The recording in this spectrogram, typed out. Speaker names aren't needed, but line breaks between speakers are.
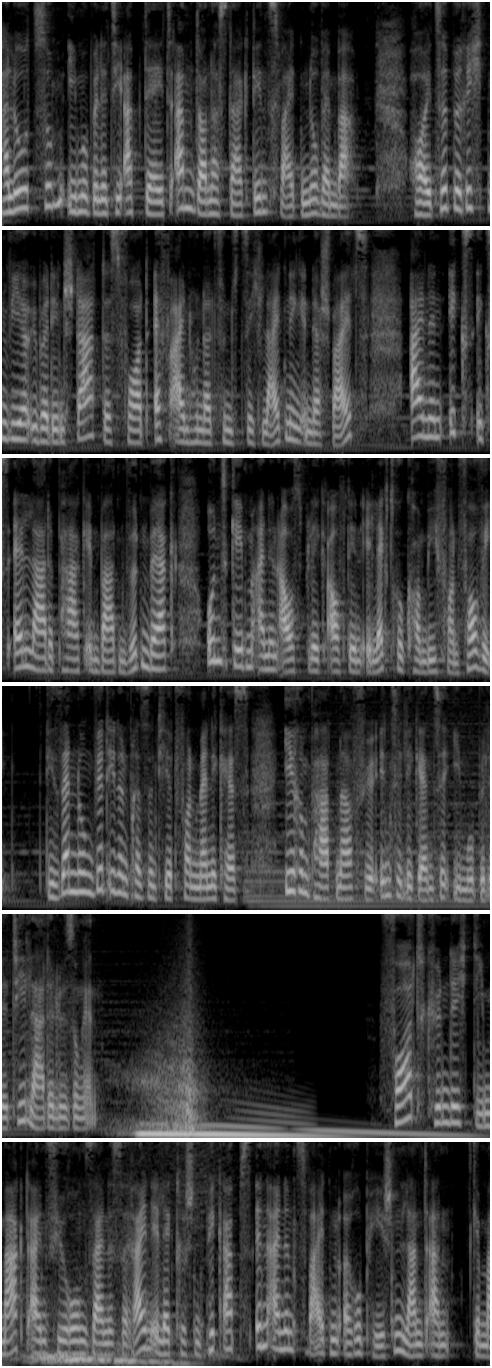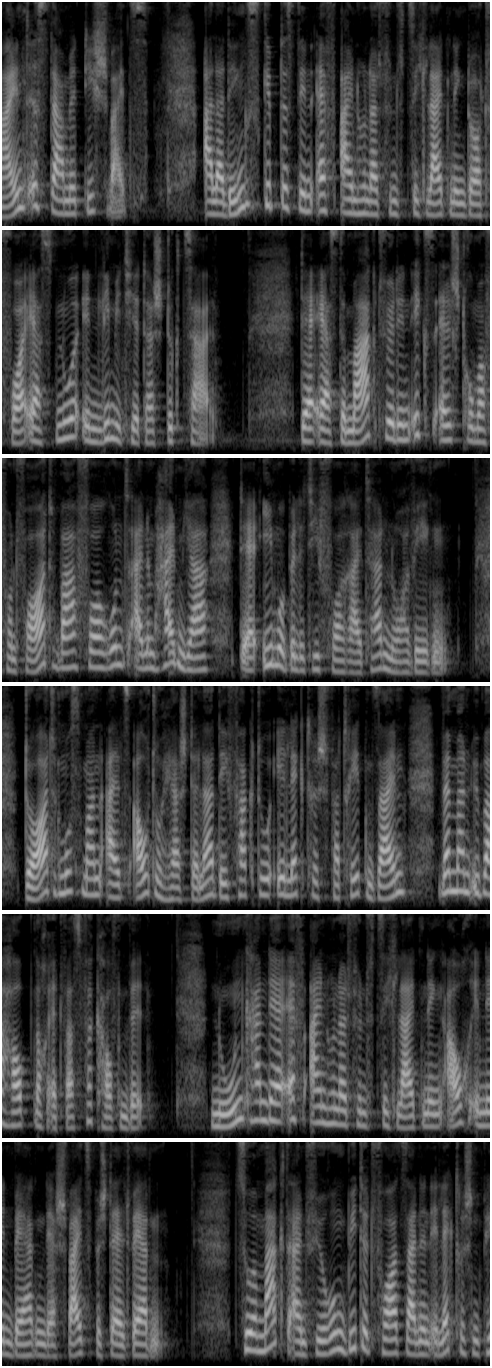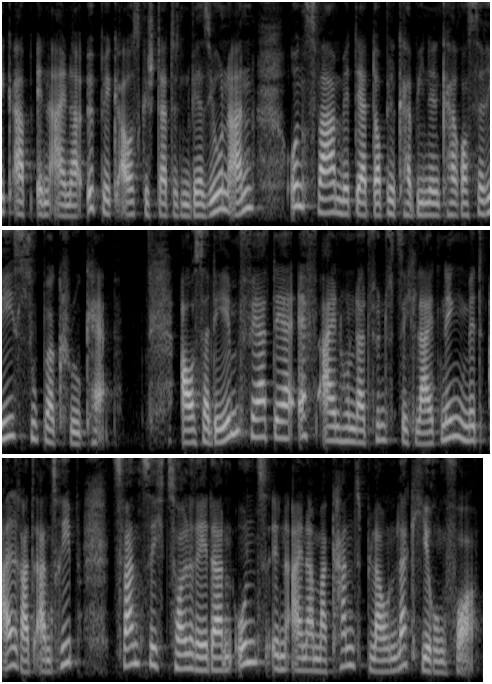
Hallo zum E-Mobility Update am Donnerstag, den 2. November. Heute berichten wir über den Start des Ford F150 Lightning in der Schweiz, einen XXL-Ladepark in Baden-Württemberg und geben einen Ausblick auf den Elektrokombi von VW. Die Sendung wird Ihnen präsentiert von Mennekes, Ihrem Partner für intelligente E-Mobility-Ladelösungen. Ford kündigt die Markteinführung seines rein elektrischen Pickups in einem zweiten europäischen Land an. Gemeint ist damit die Schweiz. Allerdings gibt es den F150 Lightning dort vorerst nur in limitierter Stückzahl. Der erste Markt für den XL-Stromer von Ford war vor rund einem halben Jahr der E-Mobility-Vorreiter Norwegen. Dort muss man als Autohersteller de facto elektrisch vertreten sein, wenn man überhaupt noch etwas verkaufen will. Nun kann der F150 Lightning auch in den Bergen der Schweiz bestellt werden. Zur Markteinführung bietet Ford seinen elektrischen Pickup in einer üppig ausgestatteten Version an, und zwar mit der Doppelkabinenkarosserie Super Crew Cab. Außerdem fährt der F150 Lightning mit Allradantrieb, 20 Zoll Rädern und in einer markant blauen Lackierung vor.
